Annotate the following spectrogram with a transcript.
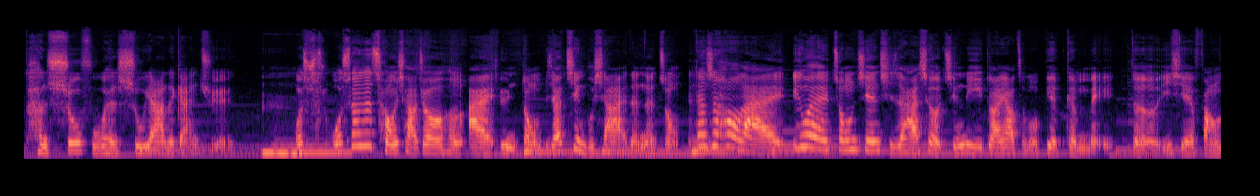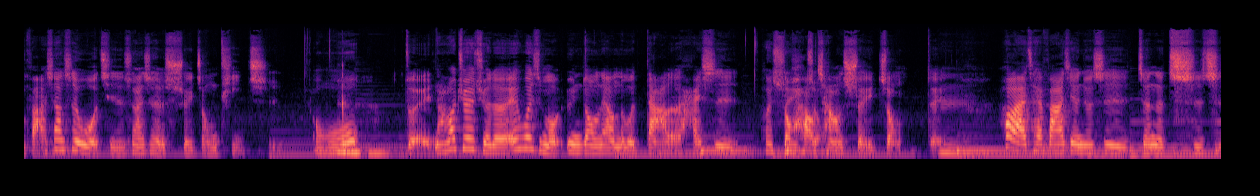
很舒服、很舒压的感觉。嗯，我我算是从小就很爱运动，比较静不下来的那种。但是后来，因为中间其实还是有经历一段要怎么变更美的一些方法，像是我其实算是很水肿体质哦，对，然后就会觉得，哎，为什么运动量那么大了，还是会都好常水肿？对，嗯，后来才发现，就是真的吃吃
